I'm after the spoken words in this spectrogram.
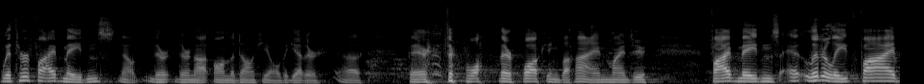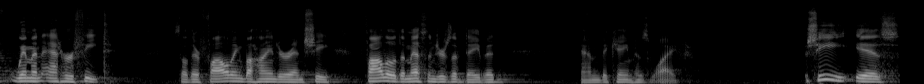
with her five maidens. Now, they're, they're not on the donkey altogether, uh, they're, they're, wa- they're walking behind, mind you. Five maidens, uh, literally five women at her feet. So they're following behind her, and she followed the messengers of David and became his wife. She is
